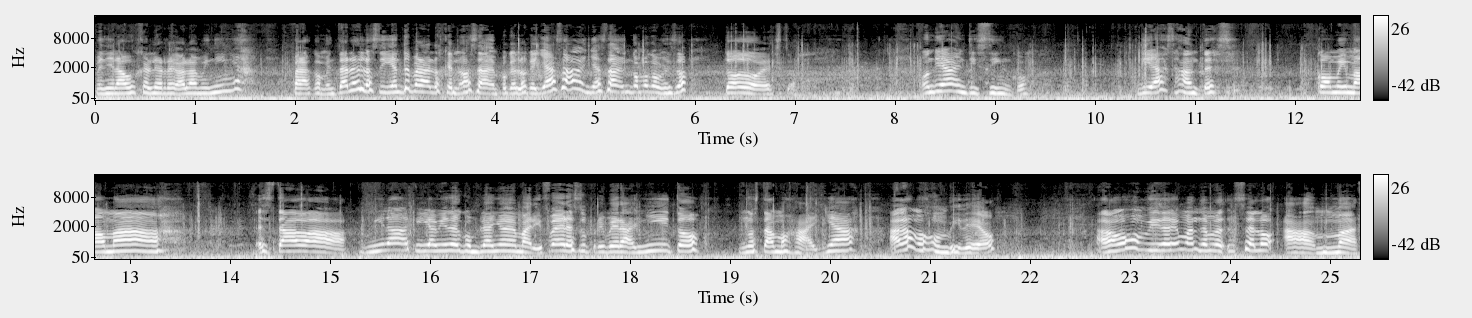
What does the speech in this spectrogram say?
venir a buscarle regalo a mi niña para comentarles lo siguiente para los que no saben, porque los que ya saben, ya saben cómo comenzó todo esto. Un día 25 días antes con mi mamá estaba, mira que ya viene el cumpleaños de Marifer, es su primer añito, no estamos allá, hagamos un video, hagamos un video y mandémoselo a Mar,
